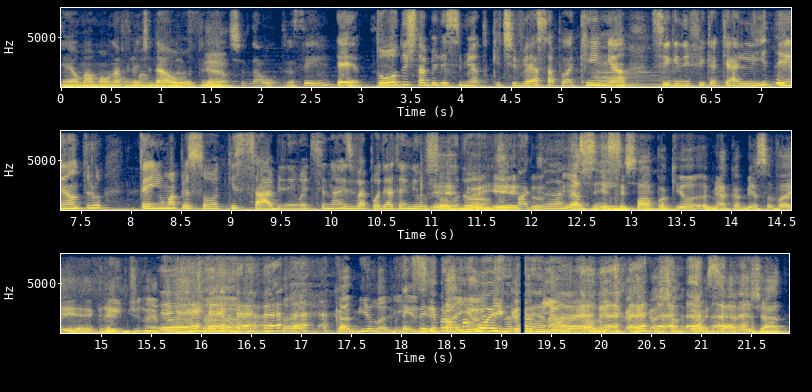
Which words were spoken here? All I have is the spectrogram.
É uma mão na Uma frente mão da na outra. frente da outra, sim. É, todo estabelecimento que tiver essa plaquinha Ah. significa que ali dentro tem uma pessoa que sabe língua de sinais e vai poder atender o surdo. É, Que bacana, esse, gente. esse papo aqui, a minha cabeça vai é grande, né? Tá- tá- tá Camila que Lins servir e pra alguma Tayane né, e Camila, Renato? é, além de carregar chapéu e ser arejada.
